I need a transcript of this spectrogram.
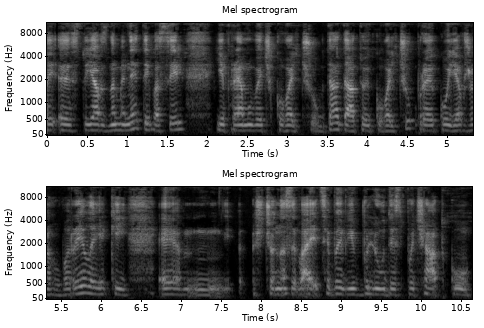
е, стояв знаменитий Василь Єфремович Ковальчук. Да, да, той Ковальчук, про якого я вже говорила, який, е, що називається, вивів в люди спочатку.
